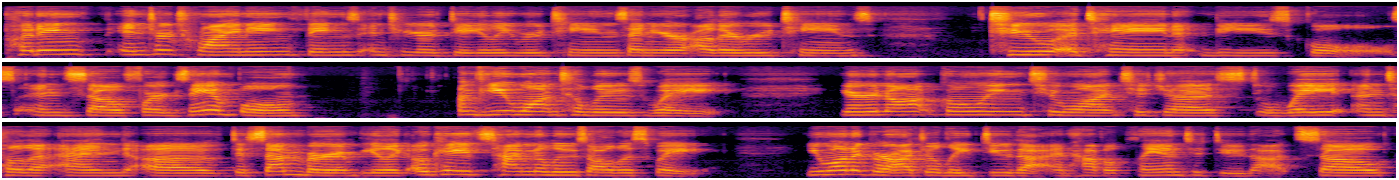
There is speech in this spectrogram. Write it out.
putting intertwining things into your daily routines and your other routines to attain these goals. And so, for example, if you want to lose weight, you're not going to want to just wait until the end of December and be like, okay, it's time to lose all this weight. You want to gradually do that and have a plan to do that. So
